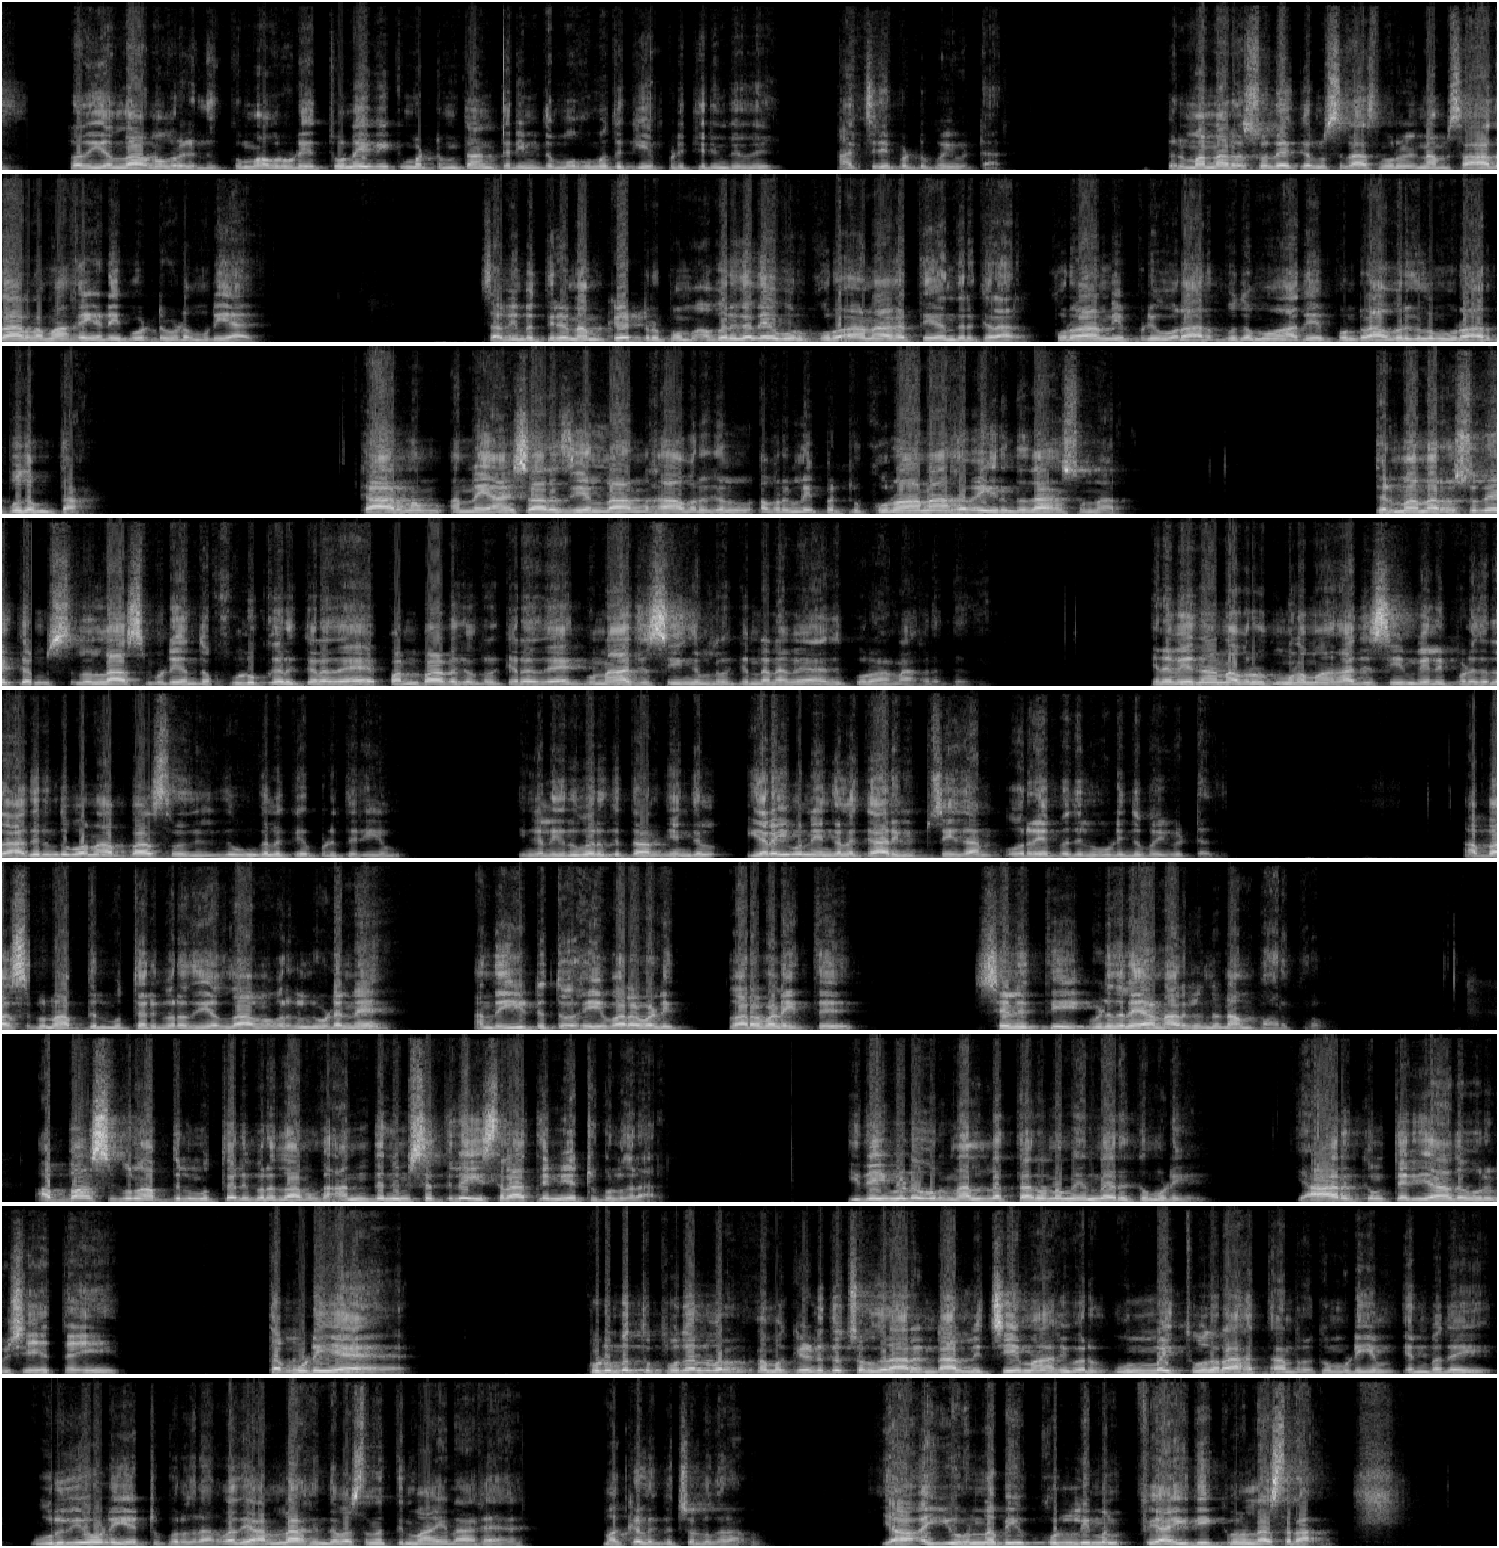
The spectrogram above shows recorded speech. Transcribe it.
ரதியல்லான் அவர்களுக்கும் அவருடைய துணைவிக்கு மட்டும்தான் தெரியும். இந்த முகமதுக்கு எப்படி தெரிந்தது? ஆச்சரியப்பட்டு போய்விட்டார். பெருமானார் ரசூலே கர்மசுலாஸ் முறையில் நாம் சாதாரணமாக எடை போட்டு விட முடியாது. சமீபத்திலே நாம் கேட்டிருப்போம் அவர்களே ஒரு குரானாக தேர்ந்திருக்கிறார். குரான் எப்படி ஒரு அற்புதமோ அதே போன்று அவர்களும் ஒரு அற்புதம் தான். காரணம் அன்னை ஆயிஷா ரசி அவர்கள் அவர்களை பற்றி குரானாகவே இருந்ததாக சொன்னார். பெருமானார் ரசுலேக்கம் சுல்லாசனுடைய அந்த குழுக்கு இருக்கிறதே பண்பாடுகள் இருக்கிறதே குணாதிசயங்கள் இருக்கின்றனவே அது குரானாக எனவே எனவேதான் அவர் மூலமாக அதிசயம் வெளிப்படுகிறது. அதிர்ந்து போன அப்பாஸ் இது உங்களுக்கு எப்படி தெரியும்? எங்கள் இருவருக்குத்தான் எங்கள் இறைவன் எங்களுக்கு அறிவிப்பு செய்தான். ஒரே பதில் முடிந்து போய்விட்டது. அப்பாஸ் பின் அப்துல் முத்தலிப் ரதி அல்லாம் அவர்கள் உடனே அந்த ஈட்டுத் தொகையை வரவழி வரவழைத்து செலுத்தி விடுதலையானார்கள் என்று நாம் பார்க்கிறோம். அப்பாஸ் பின் அப்துல் முத்தலிப் ரதான் அந்த நிமிஷத்திலே இஸ்லாத்தையும் ஏற்றுக்கொள்கிறார். இதை விட ஒரு நல்ல தருணம் என்ன இருக்க முடியும்? யாருக்கும் தெரியாத ஒரு விஷயத்தை தம்முடைய குடும்பத்து புதல்வர் நமக்கு எடுத்துச் சொல்கிறார் என்றால் நிச்சயமாக இவர் உண்மை தூதராகத்தான் இருக்க முடியும் என்பதை உறுதியோடு ஏற்றுக்கொள்கிறார். அதை அல்லாஹ் இந்த வசனத்தின் வாயிலாக மக்களுக்கு சொல்லுகிறார் யா ஐயோ நபி குல்லிமன் ஐதீக்குமன் அசரா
